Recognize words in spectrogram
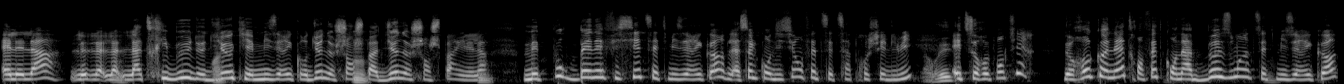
Elle est là. L'attribut de Dieu qui est miséricordieux ne change pas. Dieu ne change pas, il est là. Mais pour bénéficier de cette miséricorde, la seule condition, en fait, c'est de s'approcher de lui Ah et de se repentir de reconnaître en fait qu'on a besoin de cette miséricorde,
